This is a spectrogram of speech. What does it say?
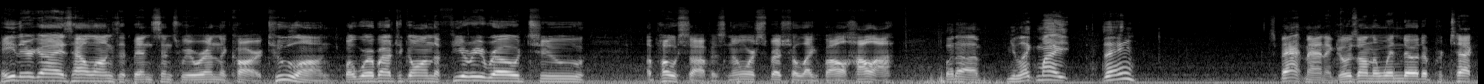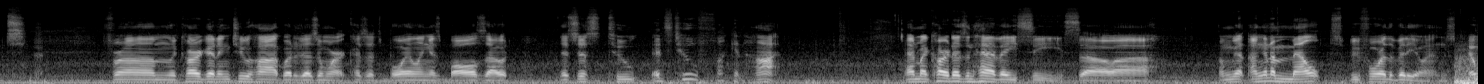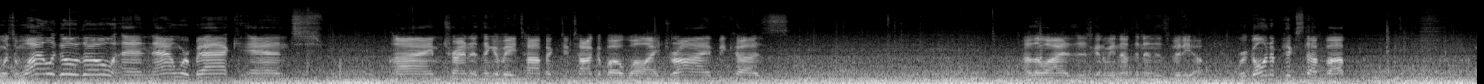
Hey there guys, how long's it been since we were in the car? Too long, but we're about to go on the Fury Road to a post office. Nowhere special like Valhalla. But uh, you like my thing? It's Batman. It goes on the window to protect from the car getting too hot, but it doesn't work because it's boiling his balls out. It's just too, it's too fucking hot. And my car doesn't have AC, so uh, I'm gonna, I'm gonna melt before the video ends. It was a while ago though, and now we're back and I'm trying to think of a topic to talk about while I drive because otherwise there's gonna be nothing in this video. We're going to pick stuff up.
